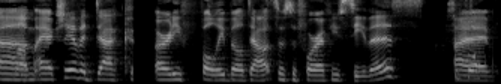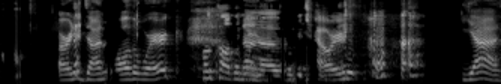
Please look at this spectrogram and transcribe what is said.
Um, I actually have a deck already fully built out. So Sephora, if you see this, Sephora. I've already done all the work. We'll call them in. Uh, Witch powers. Yeah,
